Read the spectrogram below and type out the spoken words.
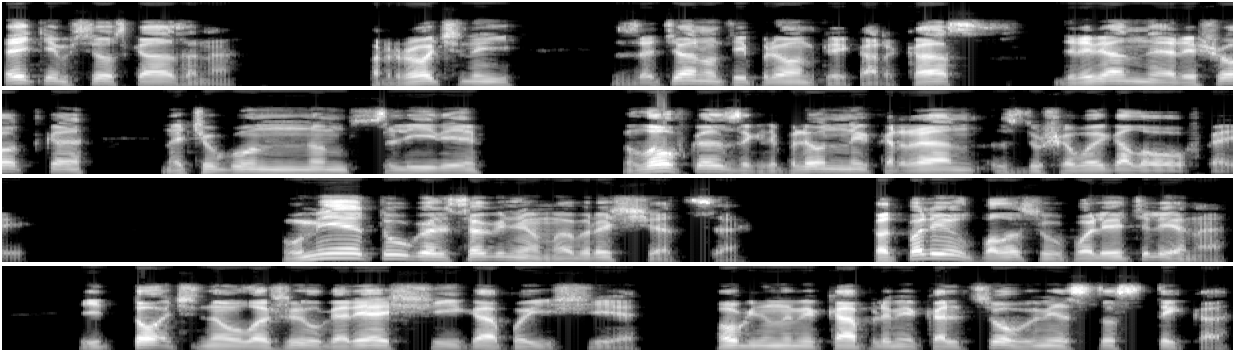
этим все сказано. Прочный, затянутый пленкой каркас, деревянная решетка на чугунном сливе, ловко закрепленный кран с душевой головкой, Умеет уголь с огнем обращаться. Подпалил полосу полиэтилена и точно уложил горящие и капающие огненными каплями кольцо вместо стыка.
